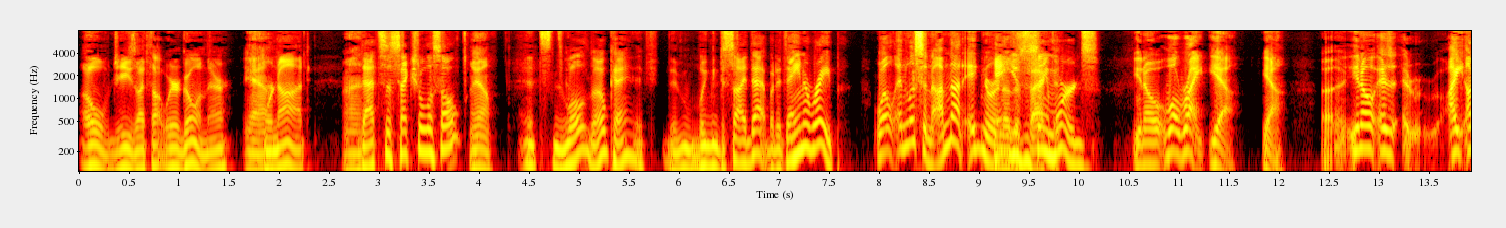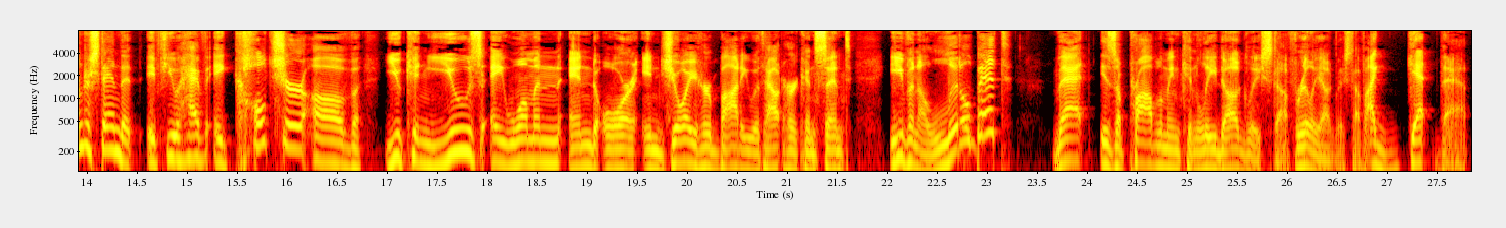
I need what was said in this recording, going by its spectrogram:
Oh, geez, I thought we were going there. Yeah. We're not. Right. That's a sexual assault? Yeah. It's, well, okay. If, we can decide that, but it ain't a rape. Well, and listen, I'm not ignorant Can't of use the the fact same that- words. You know, well, right, yeah, yeah. Uh, you know, as I understand that if you have a culture of you can use a woman and or enjoy her body without her consent, even a little bit, that is a problem and can lead to ugly stuff, really ugly stuff. I get that,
